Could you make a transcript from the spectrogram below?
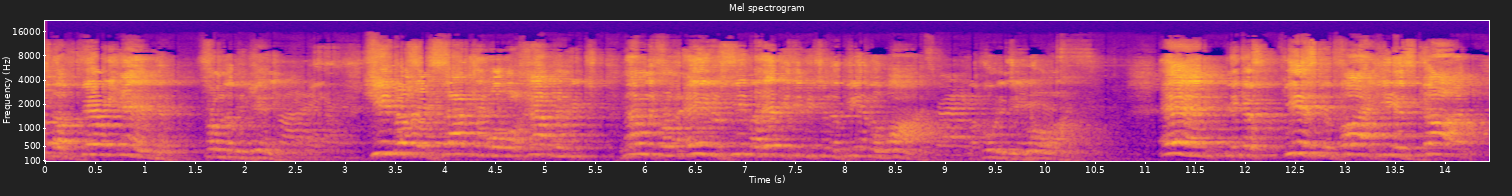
knows the very end from the beginning. He knows exactly what will happen, not only from A to C, but everything between the B and the Y, according to your life. And because He is divine, He is God,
